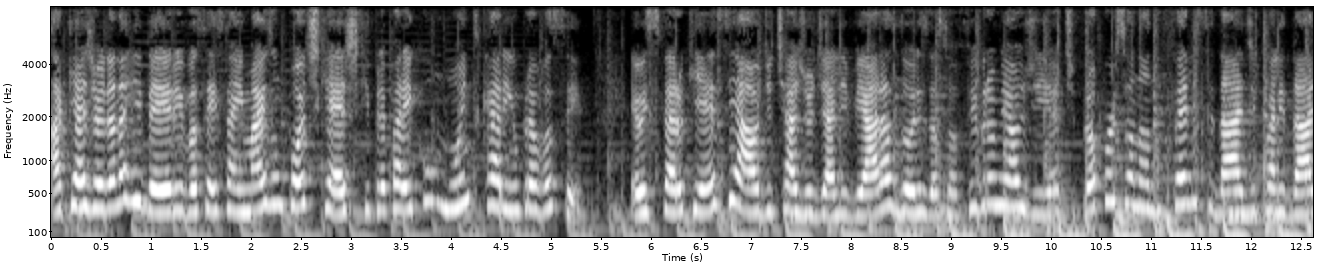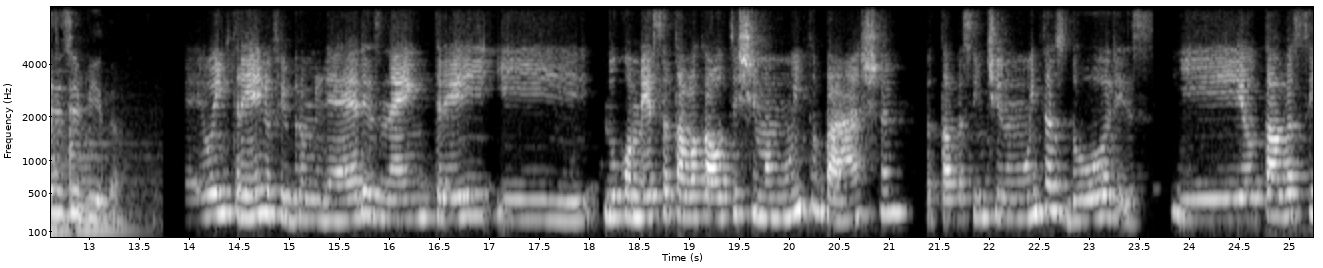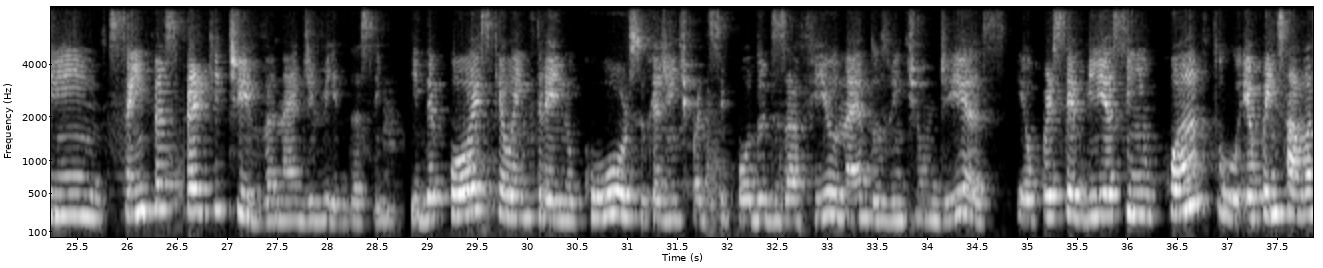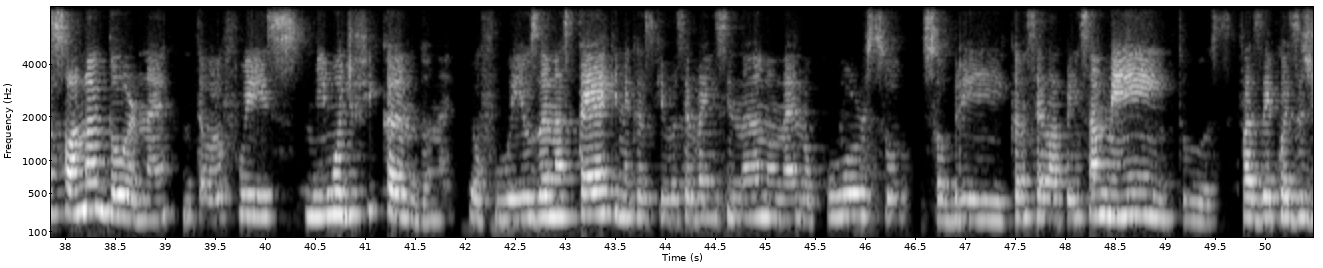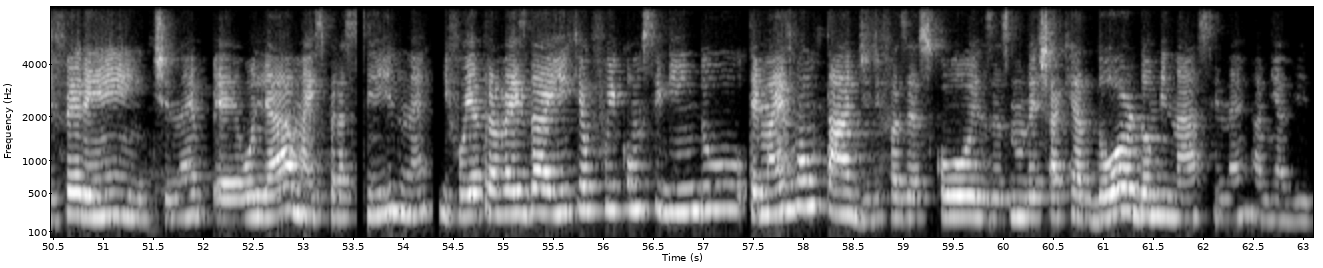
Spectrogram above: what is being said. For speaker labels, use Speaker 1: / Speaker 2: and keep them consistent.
Speaker 1: aqui é a Jordana Ribeiro e você está em mais um podcast que preparei com muito carinho para você. Eu espero que esse áudio te ajude a aliviar as dores da sua fibromialgia, te proporcionando felicidade e qualidade de vida.
Speaker 2: Eu entrei no Fibromulheres, né? Entrei e no começo eu tava com a autoestima muito baixa, eu tava sentindo muitas dores, e eu tava assim sem perspectiva, né, de vida assim. E depois que eu entrei no curso, que a gente participou do desafio, né, dos 21 dias, eu percebi assim o quanto eu pensava só na dor, né? Então eu fui me modificando, né? Eu fui usando as técnicas que você vai ensinando, né, no curso, sobre cancelar pensamentos, fazer coisas diferentes, né? É, olhar mais para si, né? E foi através daí que eu fui conseguindo ter mais vontade de fazer as coisas, não deixar que a dor dominasse, né, a minha vida.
